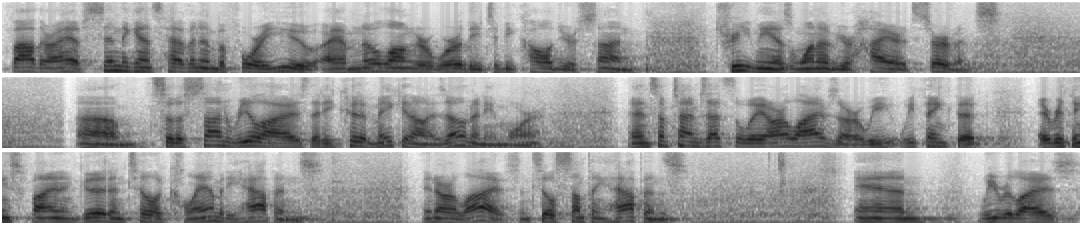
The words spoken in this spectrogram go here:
Father, I have sinned against heaven and before you. I am no longer worthy to be called your son. Treat me as one of your hired servants. Um, so the son realized that he couldn't make it on his own anymore. And sometimes that's the way our lives are. We, we think that everything's fine and good until a calamity happens in our lives, until something happens, and we realize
